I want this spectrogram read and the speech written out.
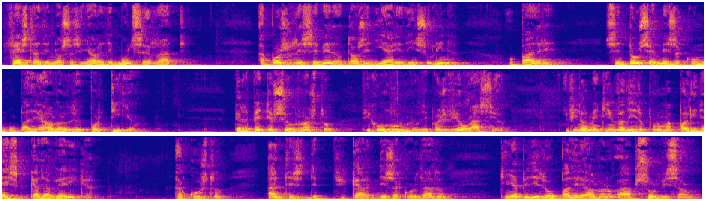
festa de Nossa Senhora de Montserrat, após receber a dose diária de insulina, o padre sentou-se à mesa com o padre Álvaro del Portillo. De repente o seu rosto ficou rubro, depois violáceo, e finalmente invadido por uma palidez cadavérica. A custo, antes de ficar desacordado, tinha pedido ao padre Álvaro a absolvição.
